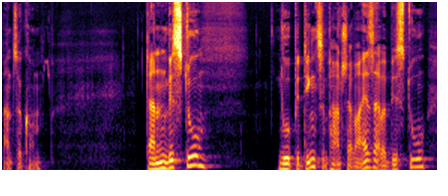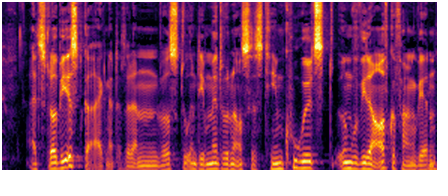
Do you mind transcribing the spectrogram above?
ranzukommen, dann bist du, nur bedingt sympathischerweise, aber bist du als Lobbyist geeignet. Also dann wirst du in dem Moment, wo du aus dem System kugelst, irgendwo wieder aufgefangen werden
